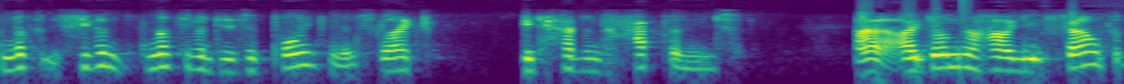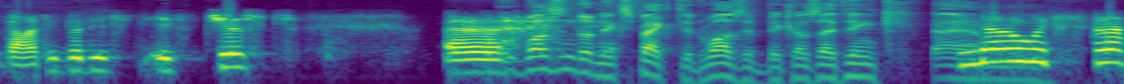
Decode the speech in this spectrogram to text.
not. It's even not even disappointment. It's like it hadn't happened. I, I don't know how you felt about it, but it's it's just uh, it wasn't unexpected, was it? Because I think um... no, it's uh,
